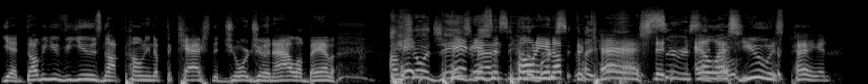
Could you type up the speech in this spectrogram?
Yeah, WVU's not ponying up the cash that Georgia and Alabama. I'm Pitt, sure James Pitt Madison isn't ponying up the like, cash that seriously, bro. LSU is paying.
